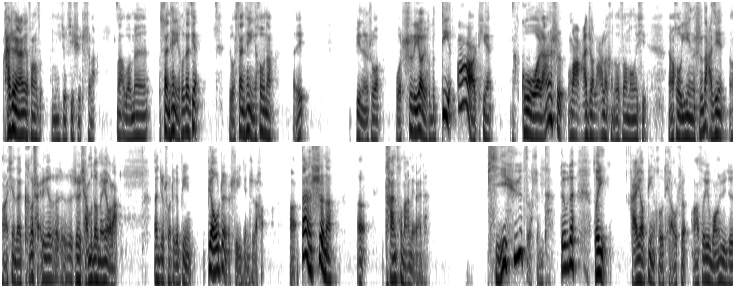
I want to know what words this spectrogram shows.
还是原来那个方子，你就继续吃吧。那我们三天以后再见。”有三天以后呢，哎，病人说，我吃了药以后的第二天，果然是哇，就拉了很多脏东西，然后饮食大进啊，现在咳喘这些是全部都没有了，那就说这个病标证是已经治好啊。但是呢，呃，痰从哪里来的？脾虚则生痰，对不对？所以还要病后调摄啊。所以王玉就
